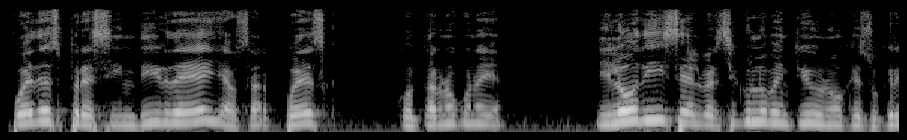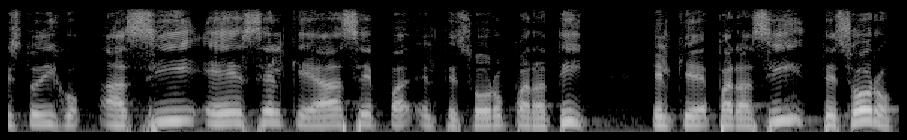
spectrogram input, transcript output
puedes prescindir de ella, o sea, puedes contarnos con ella. Y luego dice el versículo 21, Jesucristo dijo, así es el que hace el tesoro para ti, el que para sí tesoro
